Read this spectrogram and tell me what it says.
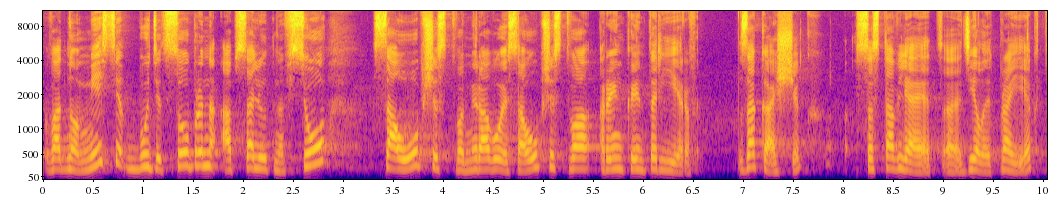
В одном месте будет собрано абсолютно все сообщество, мировое сообщество рынка интерьеров. Заказчик, составляет, э, делает проект,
